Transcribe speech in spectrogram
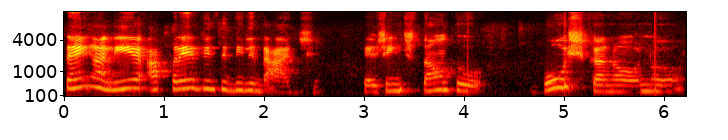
tem ali a previsibilidade que a gente tanto busca no, no,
